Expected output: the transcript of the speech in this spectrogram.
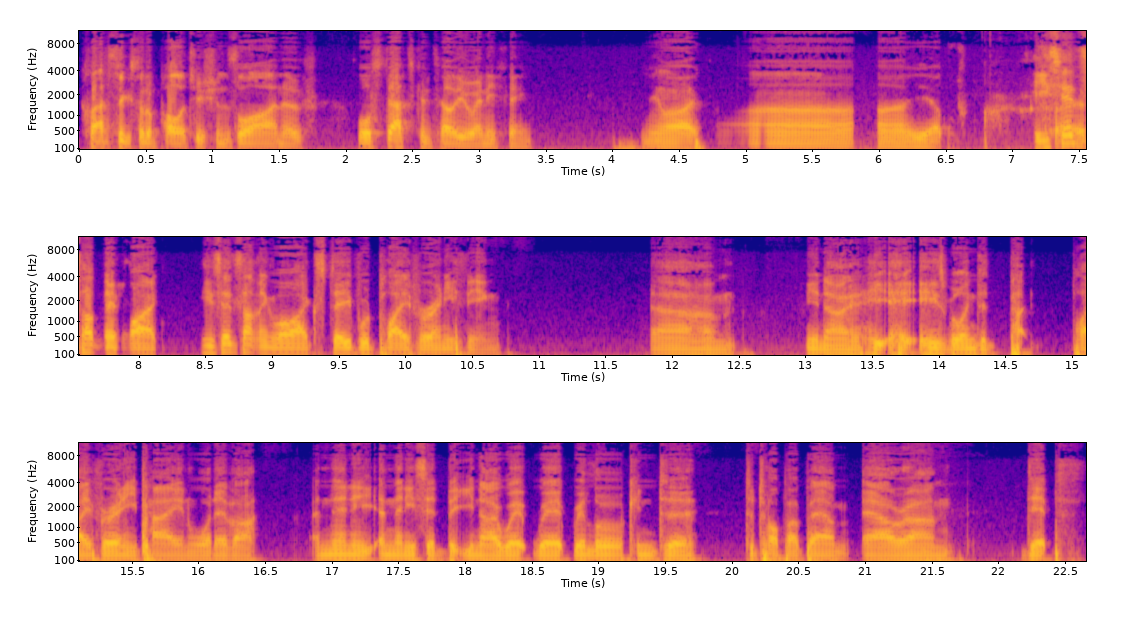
classic sort of politician's line of well, stats can tell you anything. And you're like, uh, uh, yep. He so, said something like he said something like Steve would play for anything. Um, you know, he, he he's willing to pay, play for any pay and whatever. And then he and then he said, but you know, we're we're we're looking to to top up our our um, depth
